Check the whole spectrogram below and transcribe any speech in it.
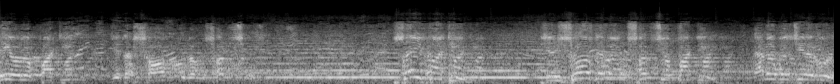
এই হলো পার্টি যেটা সৎ এবং স্বচ্ছ। সেই পার্টি, সেই সৎ এবং স্বচ্ছ পার্টি কেন বলছি দেখুন,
